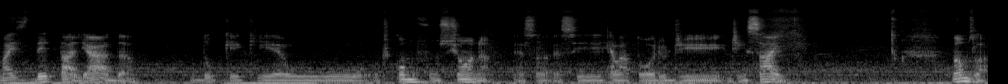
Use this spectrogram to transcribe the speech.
mais detalhada do que, que é o de como funciona essa, esse relatório de, de ensaio. Vamos lá.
